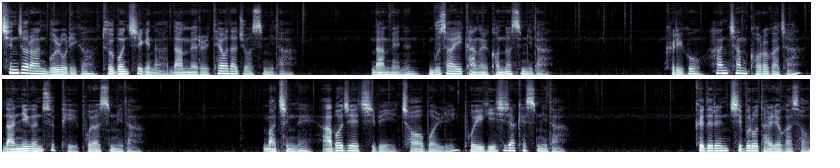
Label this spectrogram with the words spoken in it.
친절한 물놀이가 두 번씩이나 남매를 태워다 주었습니다. 남매는 무사히 강을 건넜습니다. 그리고 한참 걸어가자 낯익은 숲이 보였습니다. 마침내 아버지의 집이 저 멀리 보이기 시작했습니다. 그들은 집으로 달려가서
